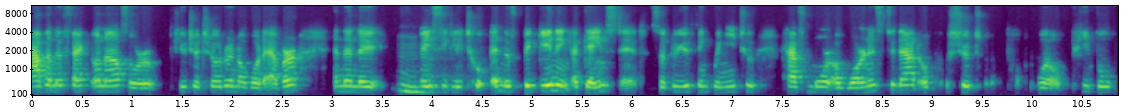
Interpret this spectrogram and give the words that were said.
have an effect on us or future children or whatever. And then they mm. basically took in the beginning against it. So do you think we need to have more awareness to that? Or should well people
